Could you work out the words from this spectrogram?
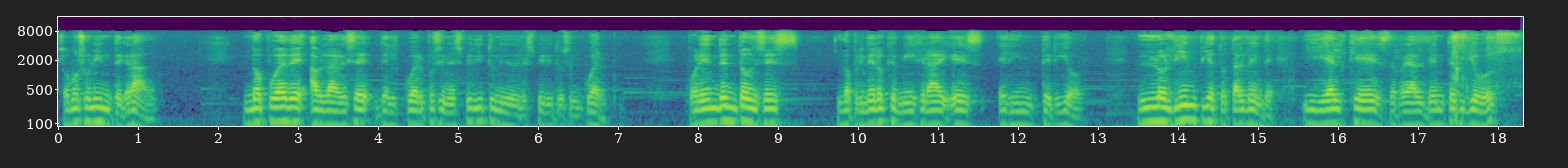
somos un integrado. No puede hablarse del cuerpo sin espíritu ni del espíritu sin cuerpo. Por ende, entonces, lo primero que migra es el interior, lo limpia totalmente. Y el que es realmente Dios,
